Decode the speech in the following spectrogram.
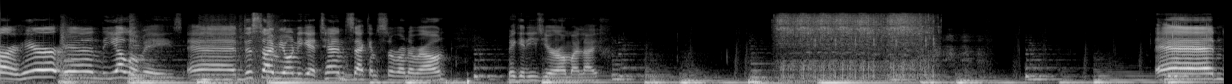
Are here in the yellow maze, and this time you only get 10 seconds to run around. Make it easier on my life. And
